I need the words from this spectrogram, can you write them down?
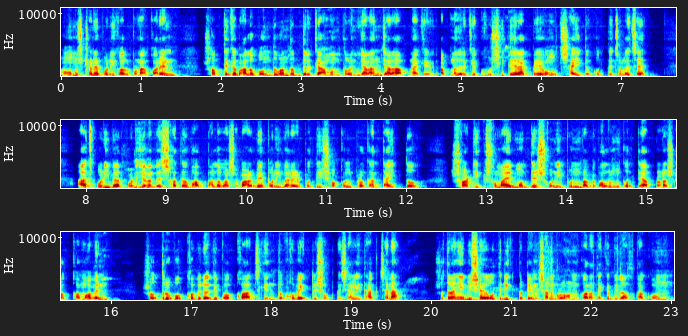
অনুষ্ঠানের পরিকল্পনা করেন সব থেকে ভালো বন্ধুবান্ধবদেরকে আমন্ত্রণ জানান যারা আপনাকে, আপনাদেরকে খুশিতে রাখবে এবং উৎসাহিত করতে চলেছে। আজ পরিবার পরিজনদের সাথেও ভাব ভালোবাসা বাড়বে। পরিবারের প্রতি সকল প্রকার দায়িত্ব সঠিক সময়ের মধ্যে সুনিপুণভাবে পালন করতে আপনারা সক্ষম হবেন। শত্রুপক্ষ, বিরোধী পক্ষ আজ কিন্তু খুব একটি শক্তিশালী থাকছে না। সুতরাং এ বিষয়ে অতিরিক্ত টেনশন গ্রহণ করা থেকে বিরত থাকুন।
